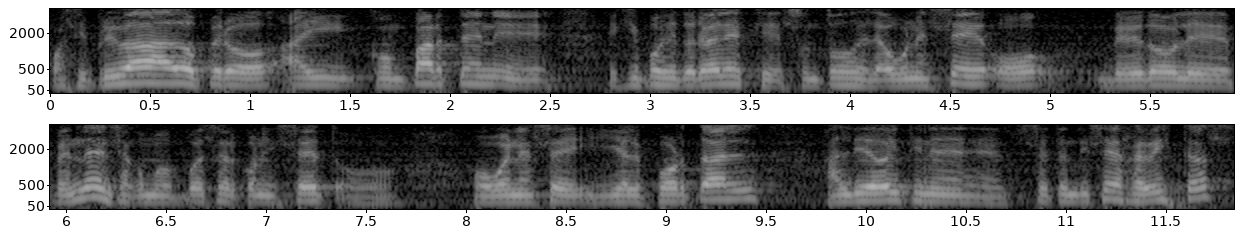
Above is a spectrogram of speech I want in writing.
casi privado, pero ahí comparten eh, equipos editoriales que son todos de la UNC o de doble dependencia, como puede ser CONICET o, o UNC. Y el portal al día de hoy tiene 76 revistas,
